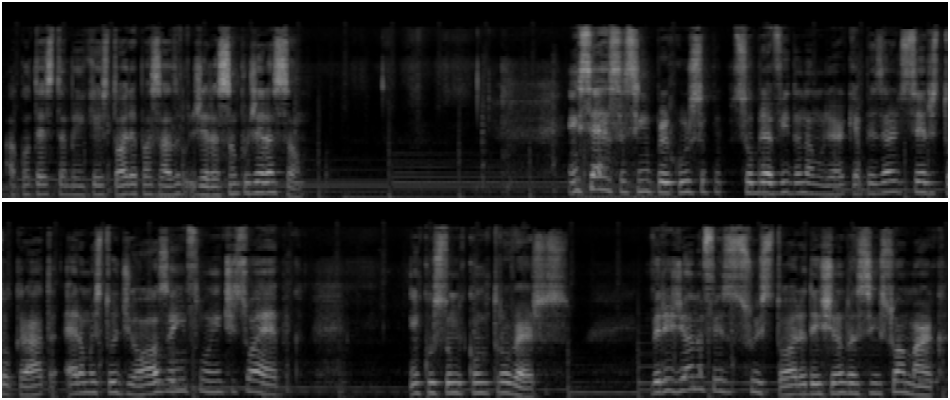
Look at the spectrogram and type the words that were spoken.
Acontece também que a história é passada geração por geração. Encerra-se assim o percurso sobre a vida da mulher que, apesar de ser aristocrata, era uma estudiosa e influente em sua época, em costumes controversos. Veridiana fez sua história, deixando assim sua marca.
